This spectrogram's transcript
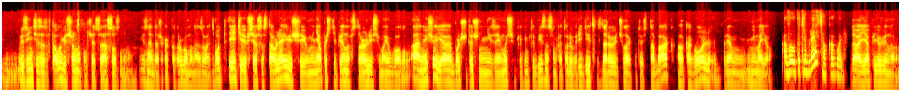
извините за тавтологию, все равно получается осознанно. Не знаю даже, как по-другому назвать. Вот эти все составляющие у меня постепенно встроились в мою голову. А, ну еще я больше точно не займусь каким-то бизнесом, который вредит здоровью человека. То есть табак, алкоголь прям не мое. А вы употребляете алкоголь? Да, я пью вино.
